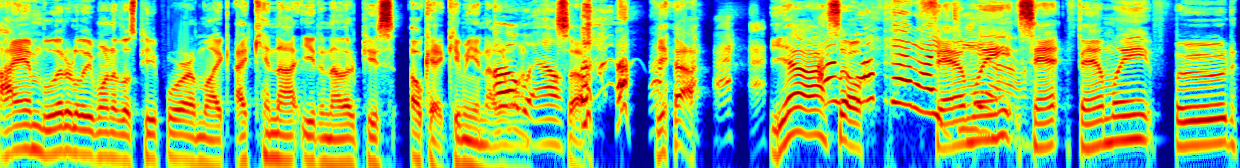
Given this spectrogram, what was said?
I am literally one of those people where I'm like, I cannot eat another piece. Okay, give me another oh, one. well. So, yeah, yeah. I so family, sa- family, food.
